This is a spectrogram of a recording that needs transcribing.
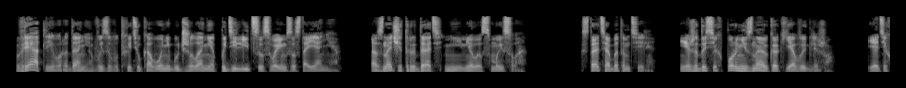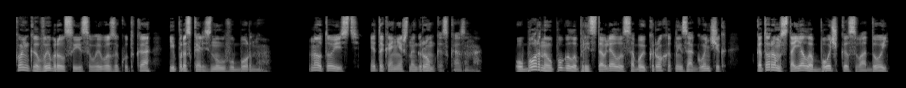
Вряд ли его рыдания вызовут хоть у кого-нибудь желание поделиться своим состоянием. А значит, рыдать не имело смысла. Кстати, об этом теле. Я же до сих пор не знаю, как я выгляжу. Я тихонько выбрался из своего закутка и проскользнул в уборную. Ну, то есть, это, конечно, громко сказано. Уборная у пугала представляла собой крохотный загончик, в котором стояла бочка с водой,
